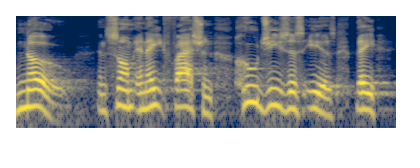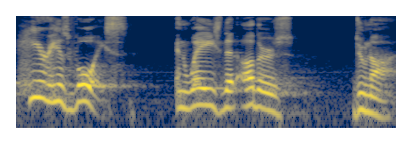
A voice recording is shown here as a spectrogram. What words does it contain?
know in some innate fashion who Jesus is. They hear his voice in ways that others do not.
